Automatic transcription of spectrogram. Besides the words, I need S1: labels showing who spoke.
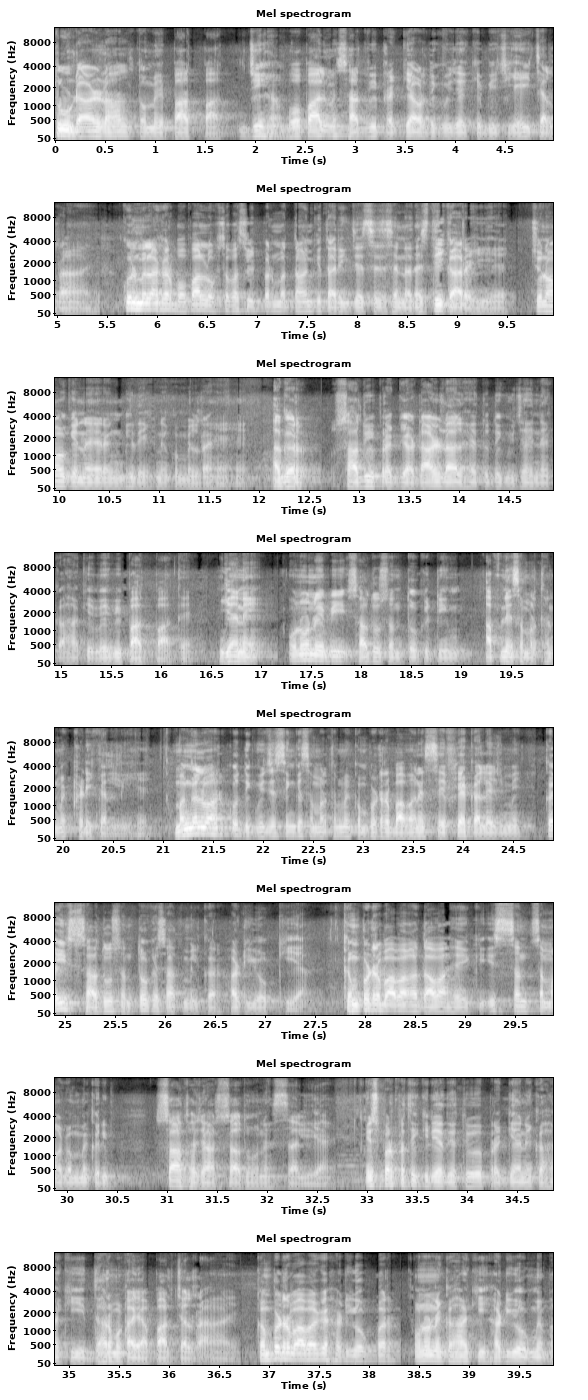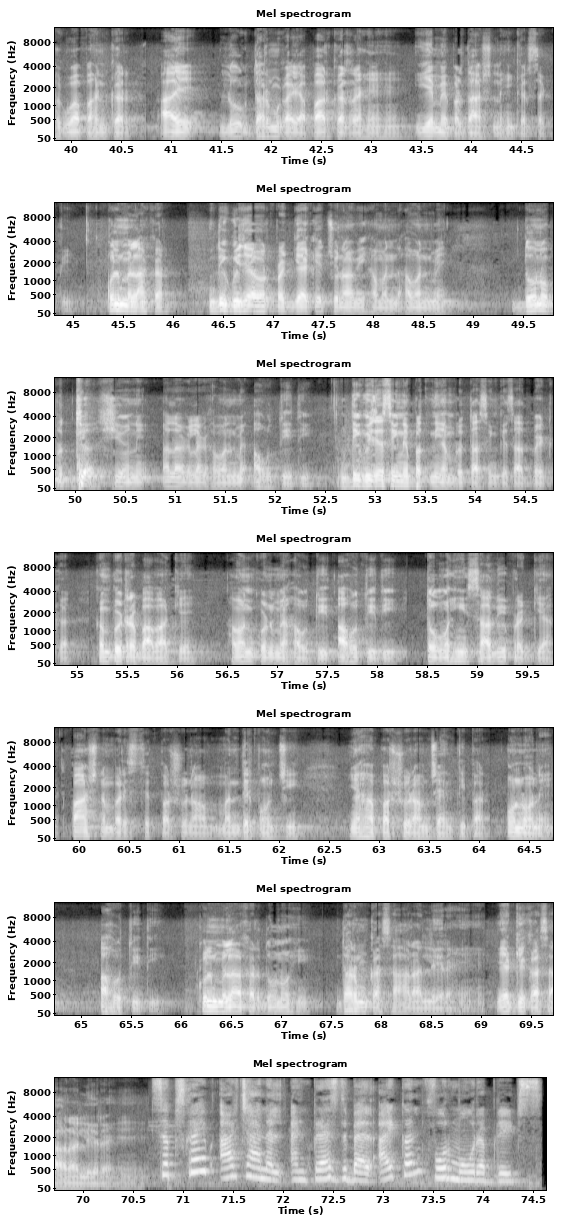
S1: तू डाल डाल तो मैं पात पात। जी हाँ भोपाल में साध्वी प्रज्ञा और दिग्विजय के बीच यही चल रहा है। कुल मिलाकर भोपाल लोकसभा सीट पर मतदान की तारीख जैसे जैसे नज़दीक आ रही है, चुनाव के नए रंग भी देखने को मिल रहे हैं। अगर साध्वी प्रज्ञा डाल डाल है तो दिग्विजय ने कहा कि वे भी पात पात है। यानी उन्होंने भी साधु संतों की टीम अपने समर्थन में खड़ी कर ली है। मंगलवार को दिग्विजय सिंह के समर्थन में कंप्यूटर बाबा ने सेफिया कॉलेज में कई साधु संतों के साथ मिलकर हठ योग किया। कंप्यूटर बाबा का दावा है कि इस संत समागम में करीब सात हज़ार साधुओं ने हिस्सा लिया है। इस पर प्रतिक्रिया देते हुए प्रज्ञा ने कहा कि धर्म का व्यापार चल रहा है। कंप्यूटर बाबा के हट योग पर उन्होंने कहा कि हट योग में भगवा पहनकर आए लोग धर्म का व्यापार कर रहे हैं, ये मैं बर्दाश्त नहीं कर सकती। कुल मिलाकर दिग्विजय और प्रज्ञा के चुनावी हवन हवन में दोनों प्रत्याशियों ने अलग अलग हवन में आहुति दी। दिग्विजय सिंह ने पत्नी अमृता सिंह के साथ बैठकर कंप्यूटर बाबा के हवन कुंड में आहुति दी तो वहीं साध्वी प्रज्ञा पाँच नंबर स्थित परशुराम मंदिर पहुँची। यहाँ परशुराम जयंती पर उन्होंने आहुति दी। कुल मिलाकर दोनों ही धर्म का सहारा ले रहे हैं, यज्ञ का सहारा ले रहे हैं।
S2: Subscribe our channel and press the bell icon for more updates.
